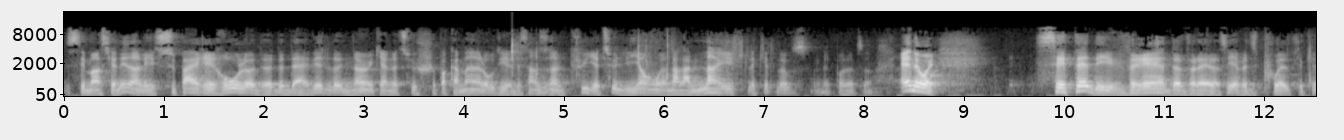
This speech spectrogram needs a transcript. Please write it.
c'est mentionné dans les super-héros de, David. Il y en a un qui en a tué, je sais pas comment, l'autre, il a descendu dans le puits, il a tué le lion dans la neige, le kit, là, vous pas de ça? Anyway, c'était des vrais de vrais. Là. Tu sais, il y avait du poil, le kit.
